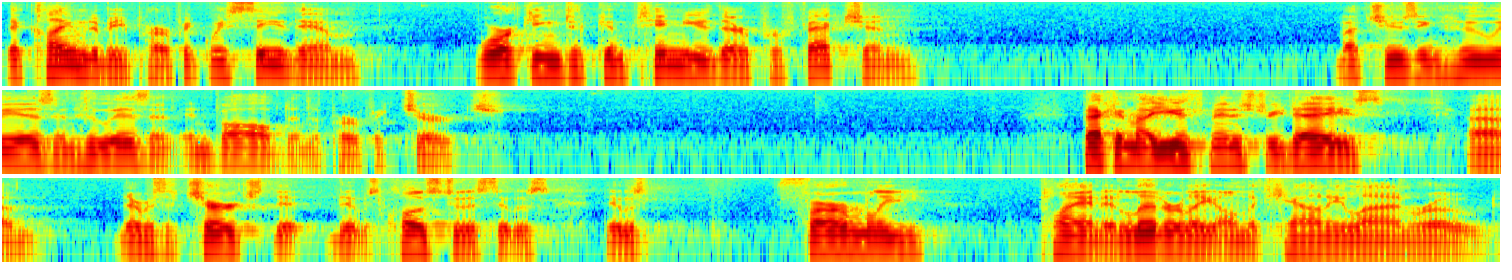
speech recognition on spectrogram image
that claim to be perfect, we see them working to continue their perfection by choosing who is and who isn't involved in the perfect church. Back in my youth ministry days, um, there was a church that, that was close to us that was, that was firmly planted, literally on the county line road,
